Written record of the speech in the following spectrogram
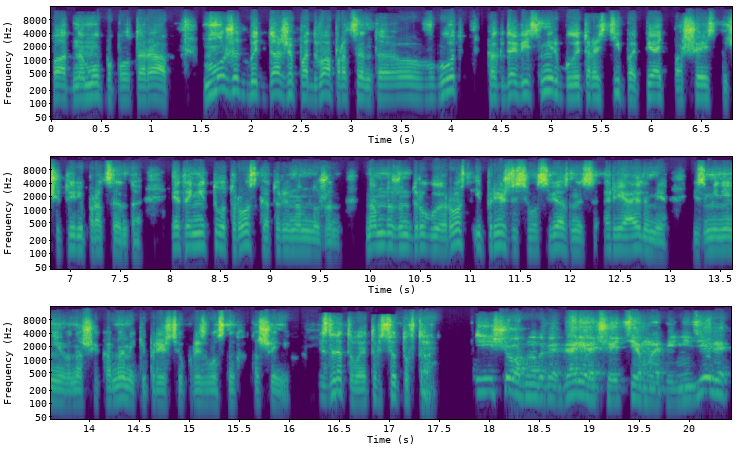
по одному, по полтора, может быть, даже по 2% в год, когда весь мир будет расти по 5, по 6, по 4%. Это не тот рост, который нам нужен. Нам нужен другой рост, и прежде всего связанный с реальными изменениями в нашей экономике, прежде всего в производственных отношениях. Из этого это все туфта. И еще одна такая горячая тема этой недели,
